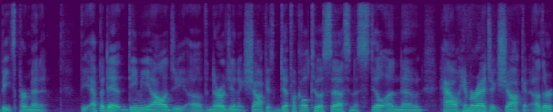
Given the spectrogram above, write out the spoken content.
beats per minute. The epidemiology of neurogenic shock is difficult to assess and is still unknown how hemorrhagic shock and other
